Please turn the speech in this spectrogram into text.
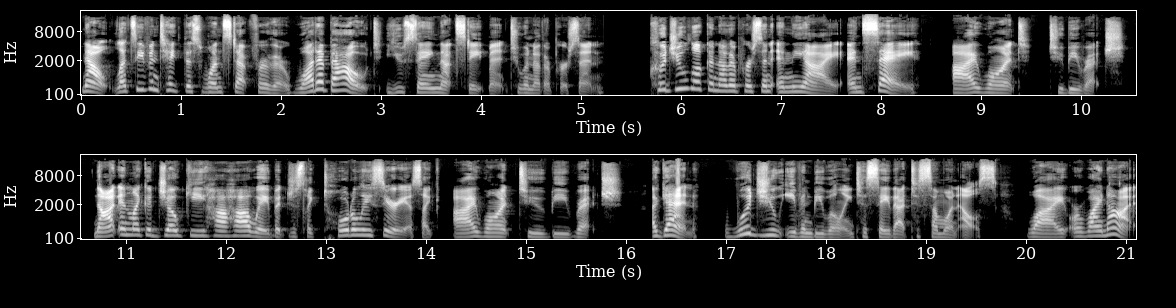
Now, let's even take this one step further. What about you saying that statement to another person? Could you look another person in the eye and say, I want to be rich? Not in like a jokey, haha way, but just like totally serious. Like, I want to be rich. Again, would you even be willing to say that to someone else? Why or why not?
